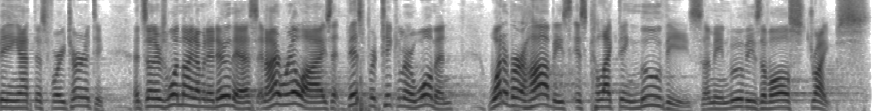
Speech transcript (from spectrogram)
being at this for eternity. And so there's one night I'm going to do this, and I realize that this particular woman, one of her hobbies is collecting movies. I mean, movies of all stripes.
